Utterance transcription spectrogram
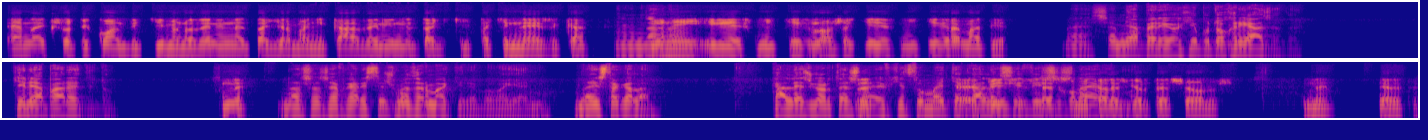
ένα εξωτικό αντικείμενο, δεν είναι τα γερμανικά, δεν είναι τα, κι- τα κινέζικα. Ναι, είναι ναι. η εθνική γλώσσα και η εθνική γραμματεία. Ναι, σε μια περιοχή που το χρειάζεται. Και είναι απαραίτητο. Ναι. Να σας ευχαριστήσουμε θερμά κύριε Παπαγιάννη. Να είστε καλά. Καλές γιορτές Ναι. να ευχηθούμε και Ε, καλές επίσης, ειδήσεις εύχομαι να καλές έχουμε. γιορτές σε όλους. Ναι, χαίρετε.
